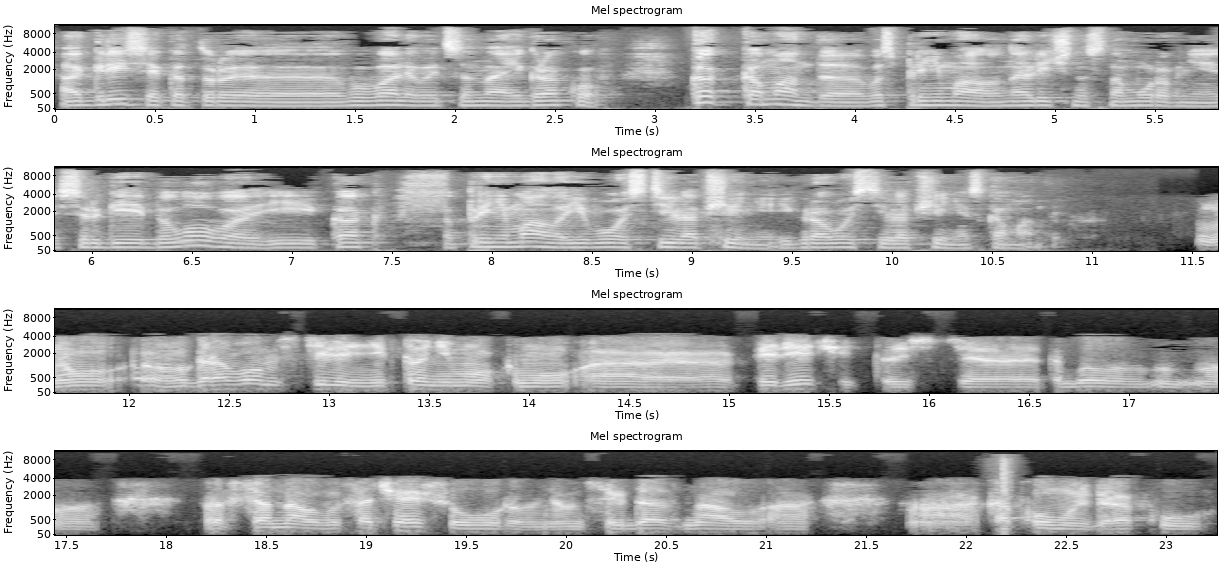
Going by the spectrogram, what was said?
агрессия, которая вываливается на игроков. Как команда воспринимала на личностном уровне Сергея Белова и как принимала его стиль общения, игровой стиль общения с командой? Ну, в игровом стиле никто не мог ему э, перечить. То есть э, это был э, профессионал высочайшего уровня. Он всегда знал, э, э, какому игроку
